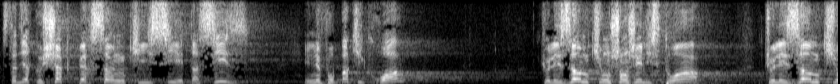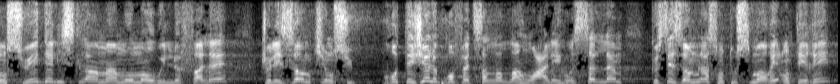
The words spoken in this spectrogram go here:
C'est-à-dire que chaque personne qui ici est assise, il ne faut pas qu'il croie que les hommes qui ont changé l'histoire, que les hommes qui ont su aider l'islam à un moment où il le fallait, que les hommes qui ont su protéger le prophète sallallahu alayhi wa sallam, que ces hommes-là sont tous morts et enterrés,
